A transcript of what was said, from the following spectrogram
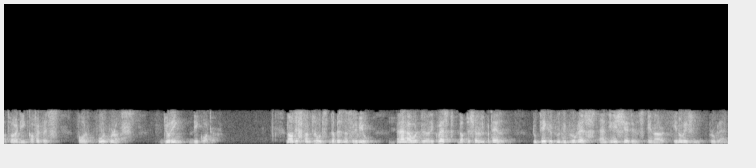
authority COFEPRIS for four products during the quarter. Now this concludes the business review and I would request Dr. Sharvil Patel to take you through the progress and initiatives in our innovation program.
